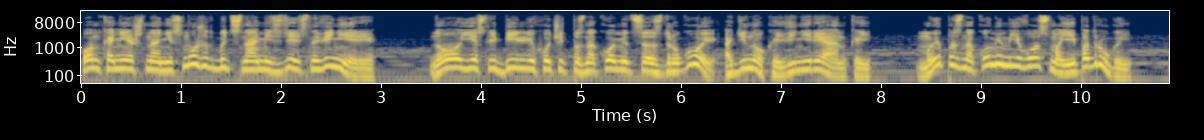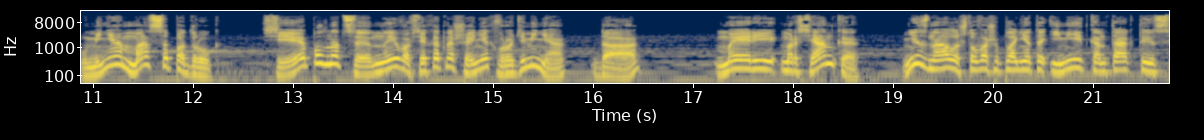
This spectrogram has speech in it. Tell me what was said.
Он, конечно, не сможет быть с нами здесь, на Венере, но если Билли хочет познакомиться с другой, одинокой венерианкой, мы познакомим его с моей подругой. У меня масса подруг. Все полноценные во всех отношениях вроде меня. Да. Мэри Марсианка не знала, что ваша планета имеет контакты с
